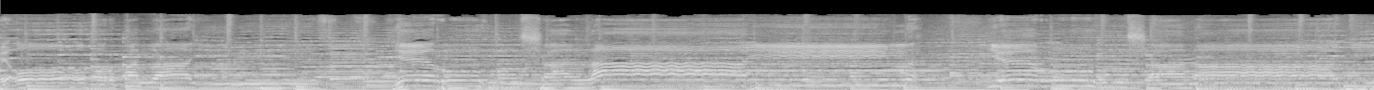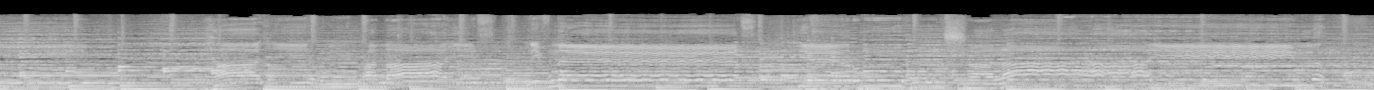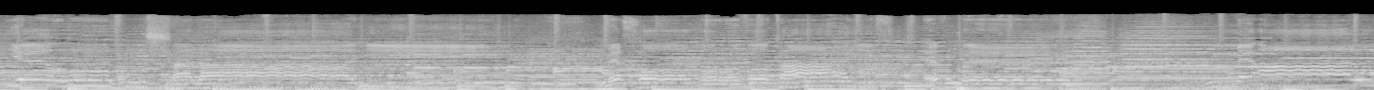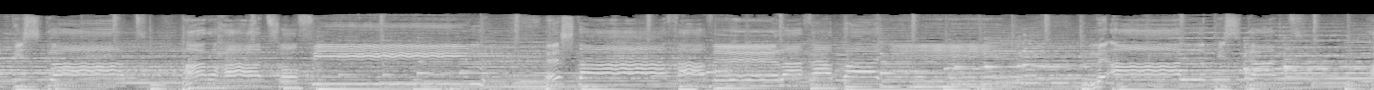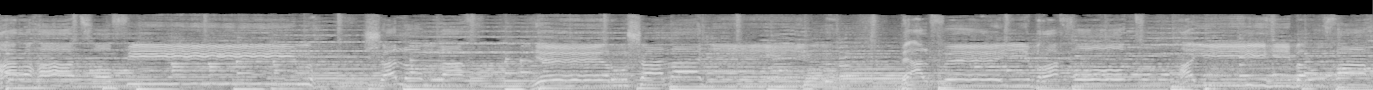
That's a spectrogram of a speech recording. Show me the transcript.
באור פנייך. ירושלים ברחוב אורבותייך אבנה. מעל פסגת הר הצופים אשתך אבל החפיים. מעל פסגת הר הצופים שלום לך ירושלים באלפי ברכות היי ברוכה,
